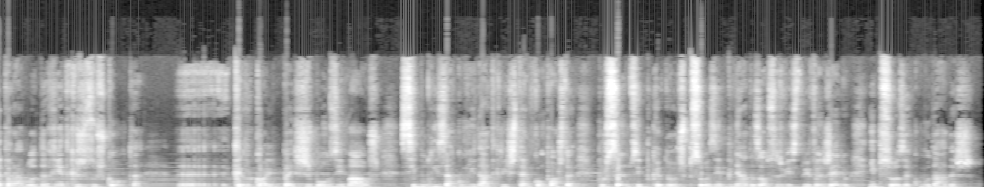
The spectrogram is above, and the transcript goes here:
A parábola da rede que Jesus conta que recolhe peixes bons e maus, simboliza a comunidade cristã, composta por santos e pecadores, pessoas empenhadas ao serviço do Evangelho e pessoas acomodadas.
